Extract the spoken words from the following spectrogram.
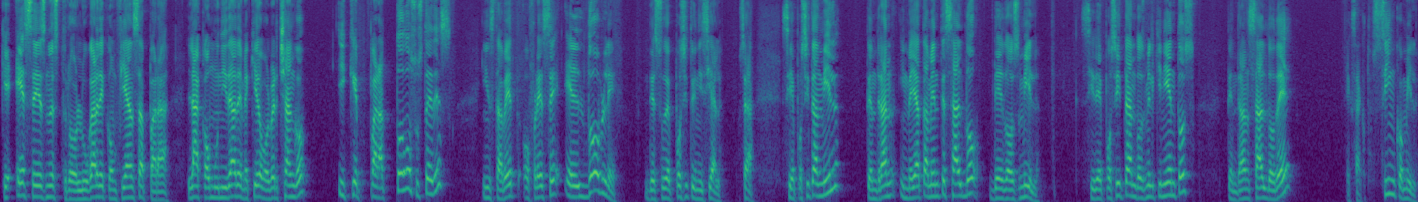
que ese es nuestro lugar de confianza para la comunidad de Me Quiero Volver Chango y que para todos ustedes, Instabet ofrece el doble de su depósito inicial. O sea, si depositan mil, tendrán inmediatamente saldo de dos mil. Si depositan 2.500, tendrán saldo de Exacto, 5 mil.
